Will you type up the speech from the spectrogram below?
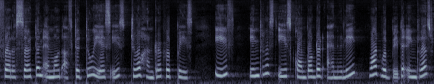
for a certain amount after 2 years is 200 rupees. If interest is compounded annually, what would be the interest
